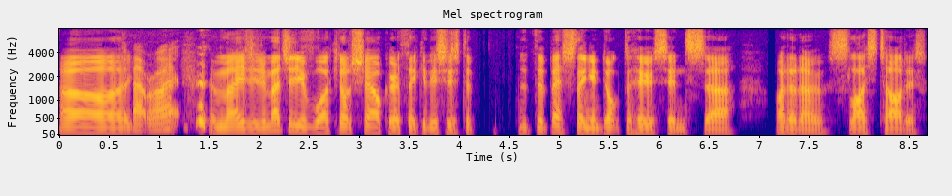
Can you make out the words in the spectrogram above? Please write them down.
About right. amazing! Imagine you're working on Shalka thinking this is the the, the best thing in Doctor Who since uh, I don't know sliced TARDIS,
